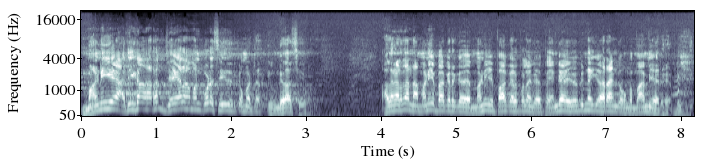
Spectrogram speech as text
மணியை அதிகாரம் ஜெயராமன் கூட செய்திருக்க மாட்டார். இவங்க தான் செய்வாங்க. அதனால தான் நான் மணியை பார்க்குறக்க மணியை பார்க்குறப்பெல்லாம் கேட்பேன் எங்கே இன்னைக்கு வராங்க உங்கள் மாமியார் அப்படின்னு.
